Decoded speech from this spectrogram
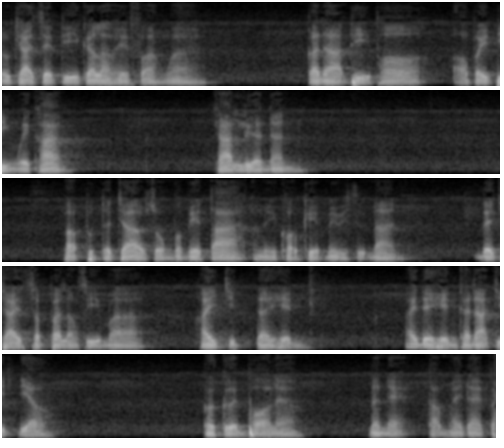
ลูกชายเศรษฐีก็เล่าให้ฟังว่า ขณะที่พ่อเอาไปทิ้งไว้ข้าง ชาติเรือนนั้น พระพุทธเจ้าทรงพระเมตตาอันนี้ขอบเขตไม่มีสุนาน ได้ใช้สัพพลังสีมาให้จิตได้เห็น ให้ได้เห็นขณะจิตเดียว ก็เกินพอแล้ว นั่นแหละทำให้ได้ไป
